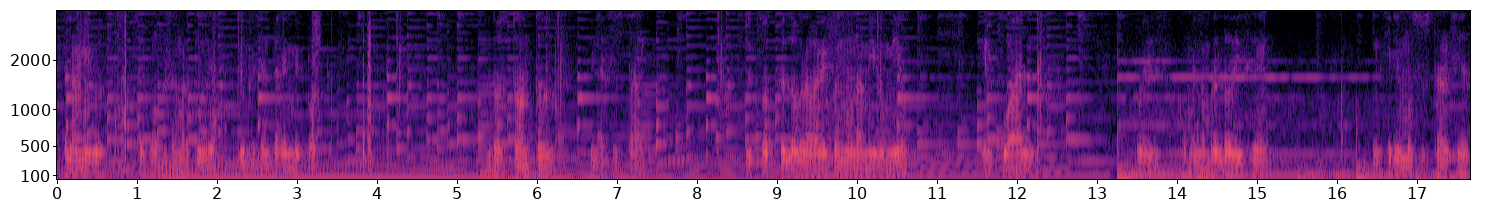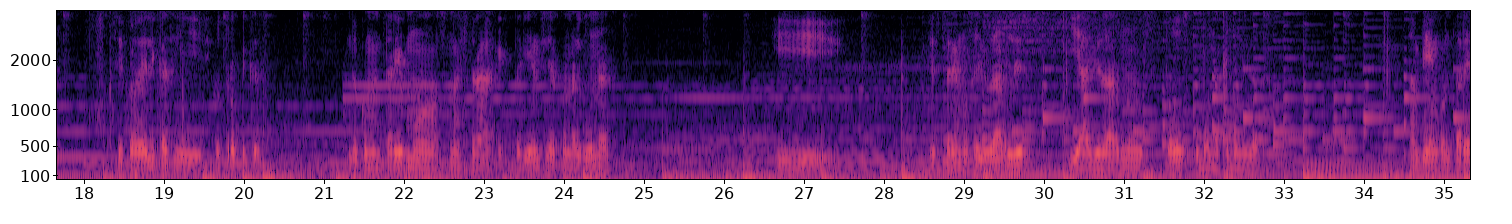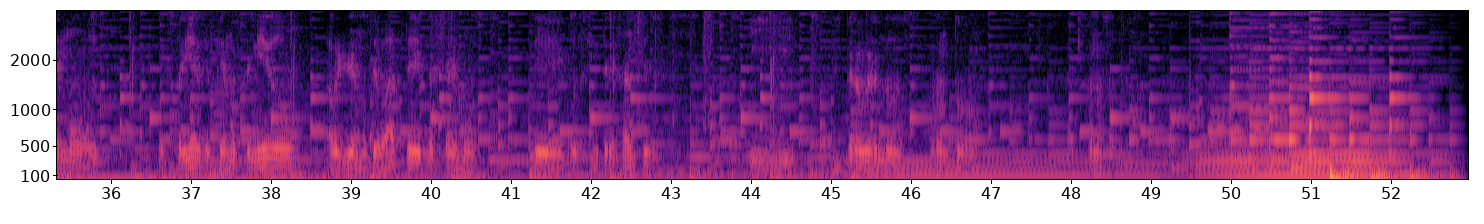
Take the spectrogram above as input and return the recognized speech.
tal amigos? Soy Juan José Martínez y presentaré mi podcast. Dos tontos y las sustancias. El podcast lo grabaré con un amigo mío, el cual, pues como el nombre lo dice, ingerimos sustancias psicodélicas y psicotrópicas. Documentaremos nuestra experiencia con algunas y esperemos ayudarles y ayudarnos todos como una comunidad. También contaremos experiencias que hemos tenido, abriremos debate, platicaremos de cosas interesantes y espero verlos pronto aquí con nosotros.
